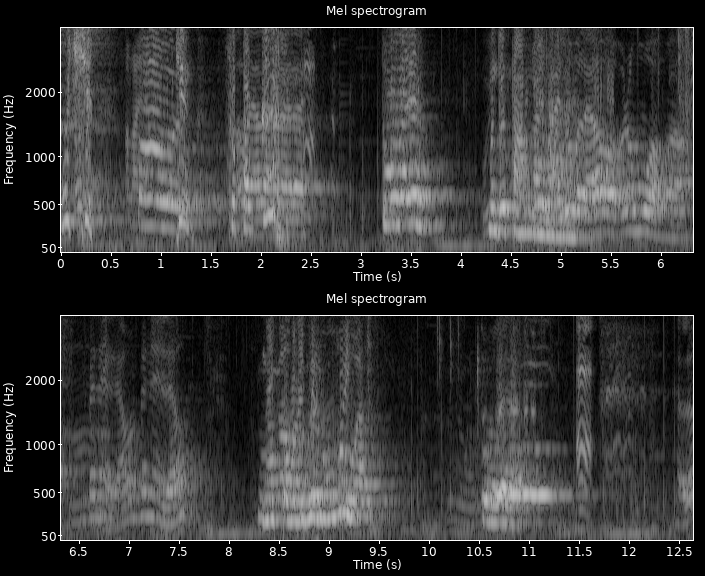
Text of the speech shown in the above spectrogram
อุ้ยเชี่ยอะไรเออเชี่ยสต็อกเกอร์ะไะไะตัวอะไรมันเดินตามไม่นายถ่ายรูปมามาแล้วไม่ต้องห่วงอะมันไปไหนแล้วมันไปไหนแล้วนายตัวอะไรไม่รู้เว้ยตัวอะไรอะฮัลโหล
